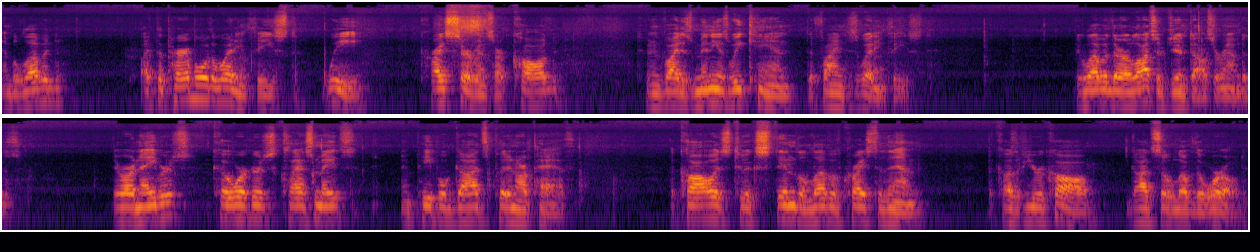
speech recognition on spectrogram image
And beloved, like the parable of the wedding feast, we, Christ's servants, are called to invite as many as we can to find his wedding feast. Beloved, there are lots of Gentiles around us. There are neighbors, co workers, classmates, and people God's put in our path. The call is to extend the love of Christ to them, because if you recall, God so loved the world.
